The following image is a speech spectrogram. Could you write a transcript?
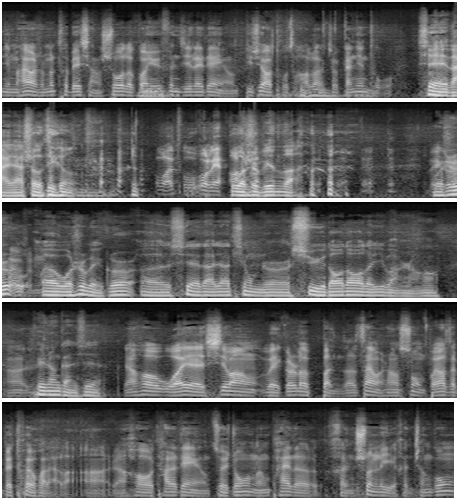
你们还有什么特别想说的关于分级类电影？必须要吐槽的，就赶紧吐，谢谢大家收听，我吐不了。我是斌子。我是呃我是伟哥，呃谢谢大家听我们这儿絮絮叨叨的一晚上啊，啊，非常感谢。然后我也希望伟哥的本子再往上送，不要再被退回来了啊！然后他的电影最终能拍得很顺利、很成功，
